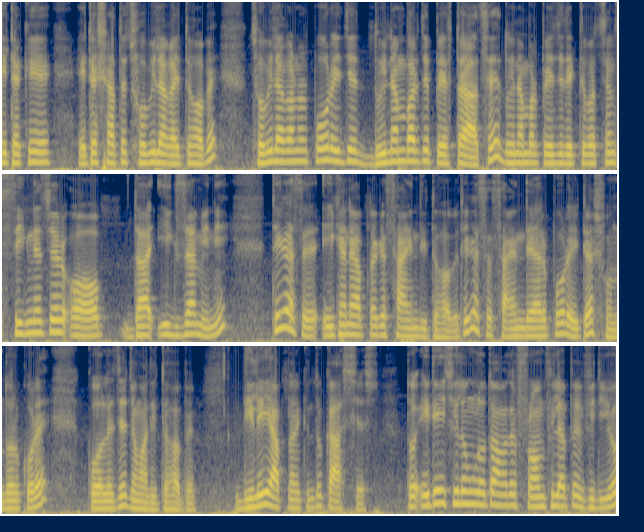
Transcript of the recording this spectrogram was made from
এইটাকে এটার সাথে ছবি লাগাইতে হবে। ছবি লাগানোর পর এই যে দুই নাম্বার যে পেজটা আছে, দুই নাম্বার পেজে দেখতে পাচ্ছেন সিগনেচার অফ দ্য এক্সামিনি ঠিক আছে? এইখানে আপনাকে সাইন দিতে হবে। ঠিক আছে? সাইন দেওয়ার পর এইটা সুন্দর করে কলেজে জমা দিতে হবে। দিলেই আপনার কিন্তু কাজ শেষ। তো এটাই ছিল মূলত আমাদের ফর্ম ফিল আপের ভিডিও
